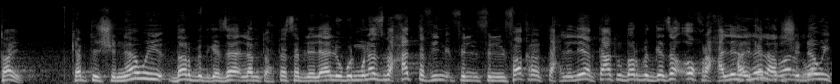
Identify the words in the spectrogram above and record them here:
طيب كابتن الشناوي ضربة جزاء لم تحتسب للأهلي وبالمناسبة حتى في في الفقرة التحليلية بتاعته ضربة جزاء أخرى حللها حللها الكابتن. الشناوي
